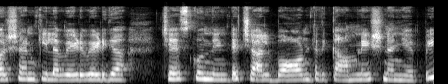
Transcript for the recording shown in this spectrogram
వర్షానికి ఇలా వేడివేడిగా చేసుకొని తింటే చాలా బాగుంటుంది కాంబినేషన్ అని చెప్పి.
